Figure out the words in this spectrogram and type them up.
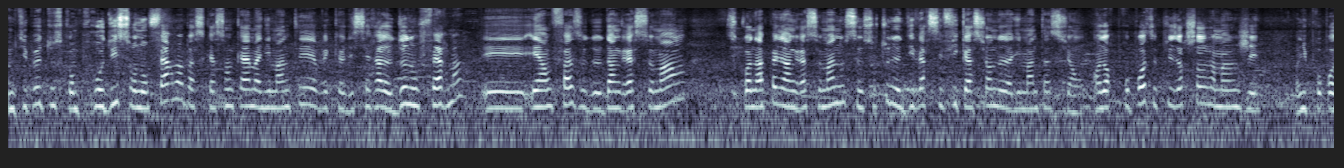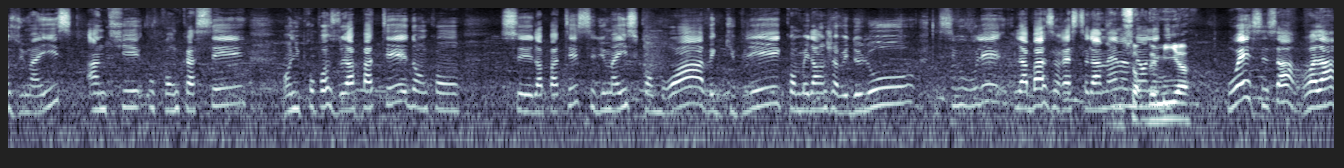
un petit peu tout ce qu'on produit sur nos fermes parce qu'elles sont quand même alimentées avec des céréales de nos fermes. Et, en phase d'engraissement, ce qu'on appelle l'engraissement, nous, c'est surtout une diversification de l'alimentation. On leur propose plusieurs choses à manger. On lui propose du maïs entier ou concassé. On lui propose de la pâtée. Donc, c'est la pâtée, c'est du maïs qu'on broie avec du blé, qu'on mélange avec de l'eau. Si vous voulez, la base reste la même. Une sorte de mia. Oui, c'est ça, voilà.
